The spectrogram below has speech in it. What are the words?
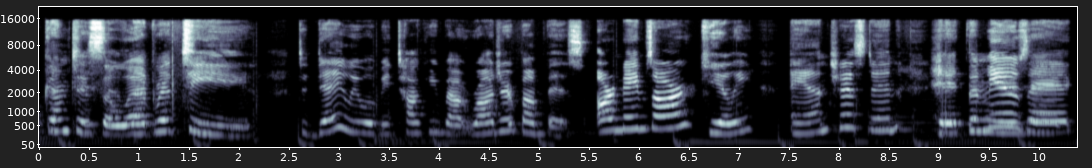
Welcome to Celebrity. Today we will be talking about Rodger Bumpass. Our names are Keely and Tristan. Hit the music.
